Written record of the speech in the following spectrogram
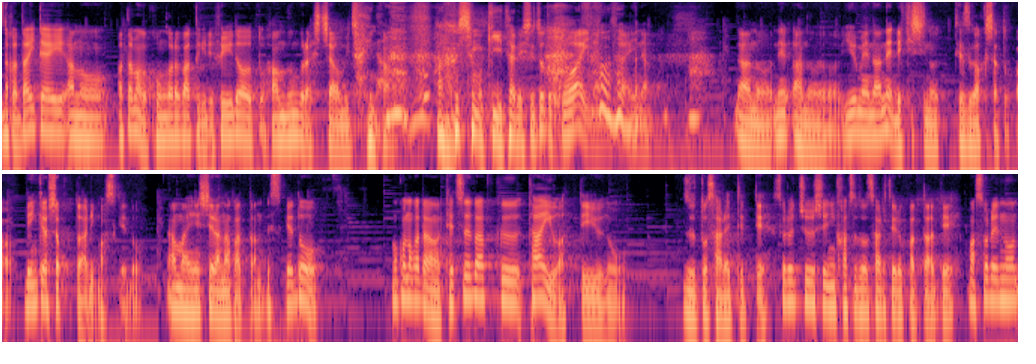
なんか大体あの頭がこんがらがってきてフェードアウト半分ぐらいしちゃうみたいな 話も聞いたりしてちょっと怖いなみたいな。あの、ね、あの有名な、ね、歴史の哲学者とか勉強したことありますけどあんまり知らなかったんですけどまあこの方はあの哲学対話っていうのをずっとされててそれを中心に活動されてる方で、まあ、それの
